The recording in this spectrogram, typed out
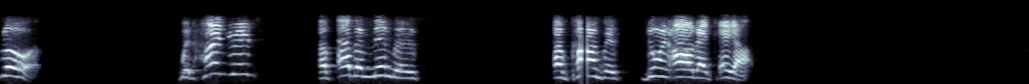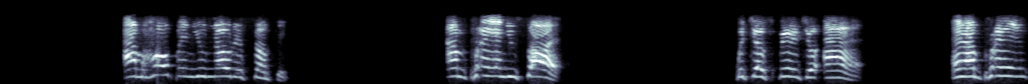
floor with hundreds of other members of Congress doing all that chaos. I'm hoping you noticed something. I'm praying you saw it with your spiritual eyes. And I'm praying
